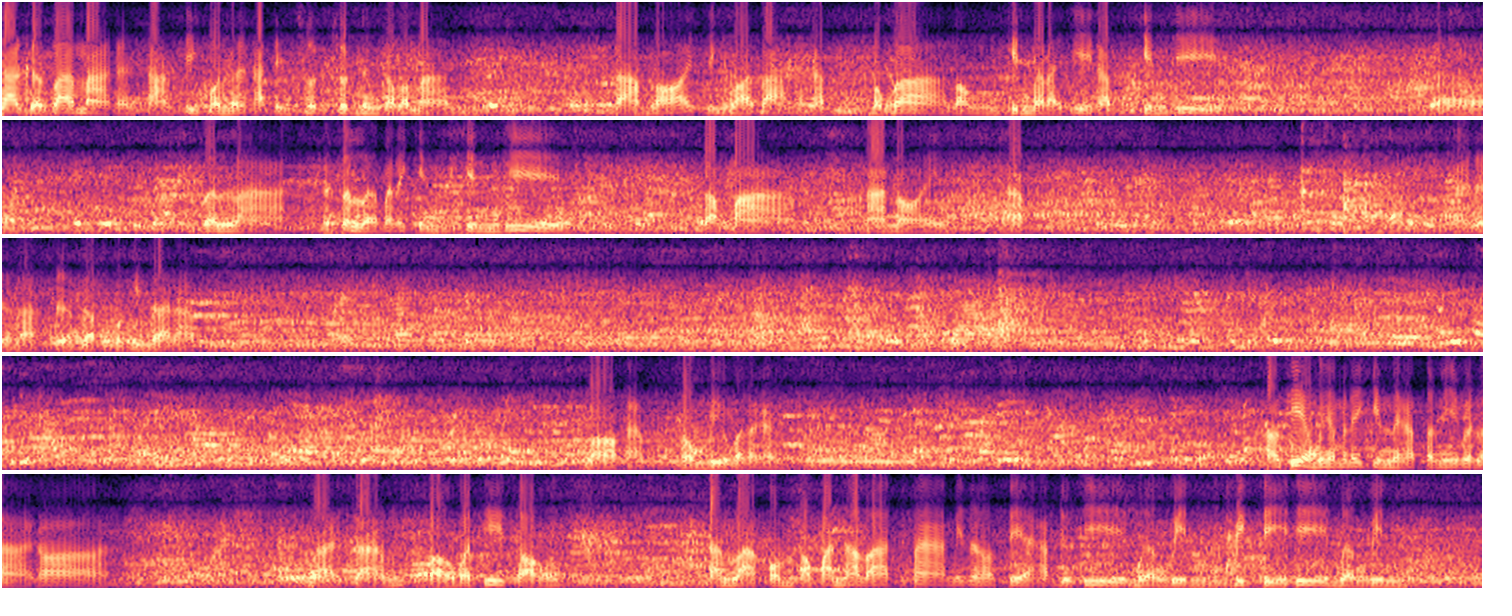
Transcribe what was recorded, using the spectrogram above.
ถ้าเกิดว่ามากัน 3 4 คนแล้วขายเป็นชุดชุดหนึ่งก็ประมาณ 300 400 บาทนะครับ ผมก็ลองกินมาหลายที่ครับ กินที่เออเซนลาไม่เซนเลอไม่ได้กินกินที่สปาฮานอยครับใกล้เดือดละเดือดแล้วผมก็กินได้แล้ว ข้าวเที่ยงผมยังไม่ได้กินนะครับ ตอนนี้เวลาก็บ่ายสามสองวันที่สองธันวาคม 2555 มิสเตอร์เซียครับ อยู่ที่เมืองวิน บิ๊กซีที่เมืองวิน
